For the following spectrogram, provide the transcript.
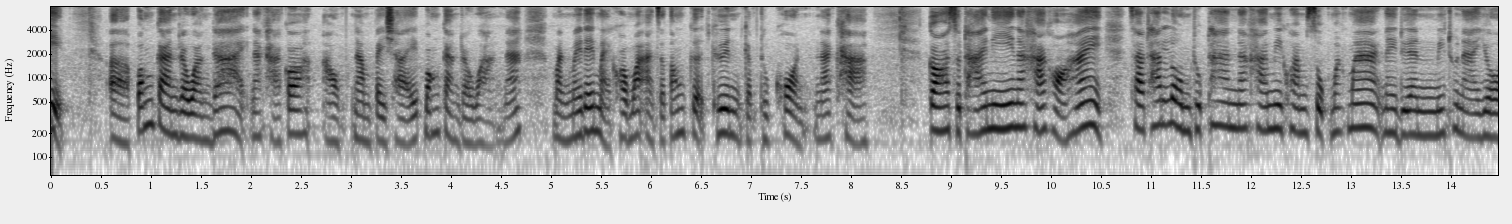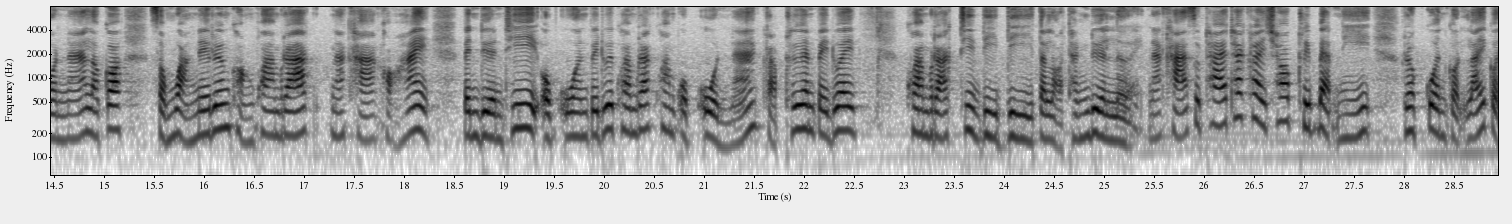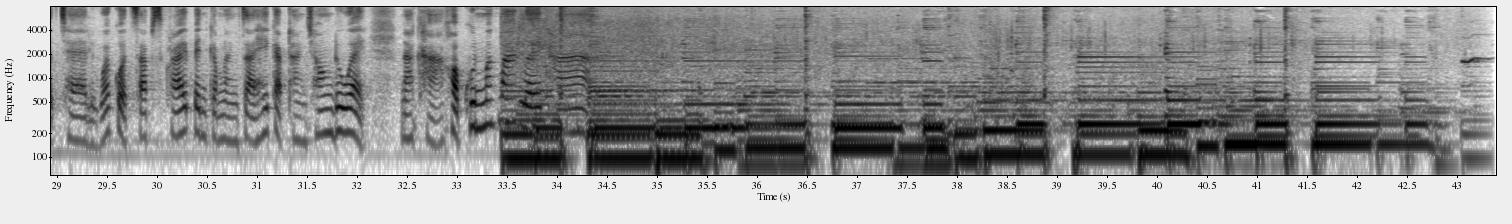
ป้องกันระวังได้นะคะ ก็เอานำไปใช้ป้องกันระวังนะ มันไม่ได้หมายความว่าอาจจะต้องเกิดขึ้นกับทุกคนนะคะ ก็สุดท้ายนี้นะคะ ขอให้ชาวธาตุลมทุกท่านนะคะ มีความสุขมาก ๆ ในเดือนมิถุนายนนะแล้วก็สมหวังในเรื่องของความรักนะคะ ขอให้เป็นเดือนที่อบอวลไปด้วยความรักความอบอุ่นนะขับเคลื่อนไปด้วยความรักที่ดีๆ ตลอดทั้งเดือนเลยนะคะ สุดท้ายถ้าใครชอบคลิปแบบนี้ รบกวนกดไลค์ กดแชร์ หรือว่ากด subscribe เป็นกำลังใจให้กับทางช่องด้วยนะคะ ขอบคุณมาก ๆ เลยค่ะ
